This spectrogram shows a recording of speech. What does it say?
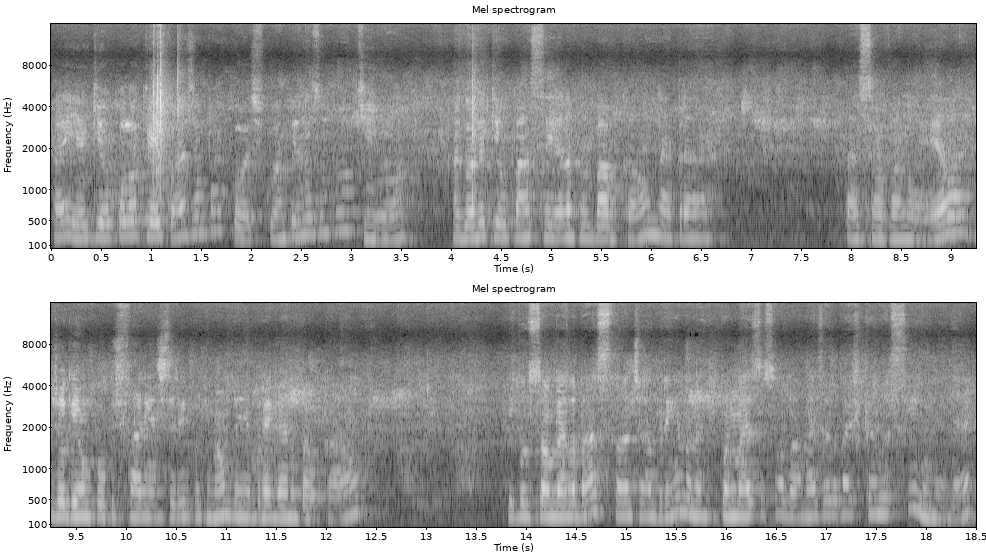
Aí, aqui eu coloquei quase um pacote, ficou apenas um pouquinho, ó. Agora que eu passei ela pro balcão, né, pra tá salvando ela. Joguei um pouco de farinha de trigo para que não venha pregar no balcão. E vou salvar ela bastante abrindo, né, que quanto mais eu salvar, mais ela vai ficando assim, né.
